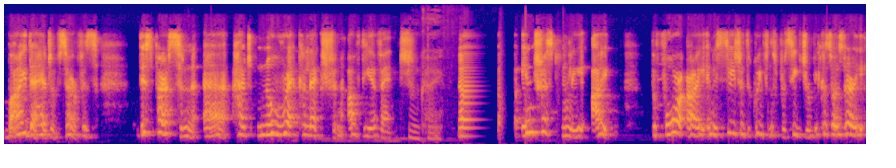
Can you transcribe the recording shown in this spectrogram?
by the head of service, this person uh, had no recollection of the event. Okay. Now, interestingly, I before I initiated the grievance procedure, because I was very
